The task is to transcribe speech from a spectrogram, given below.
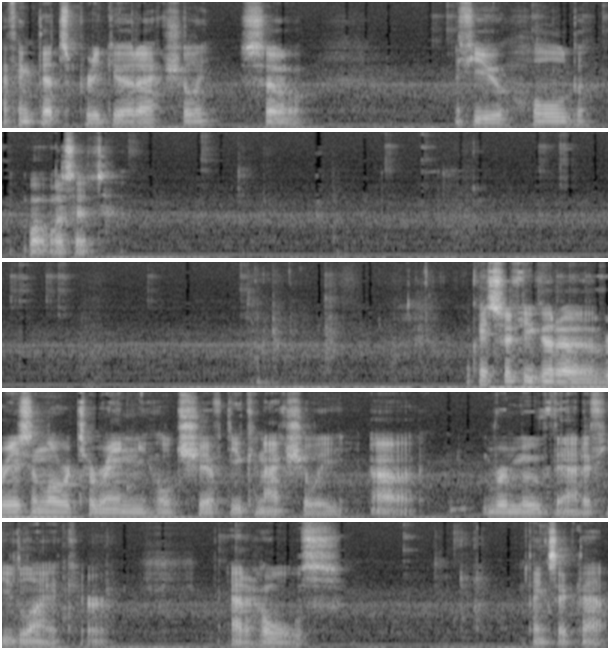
I think that's pretty good actually. So if you hold, what was it? Okay, so if you go to raise and lower terrain and you hold shift, you can actually uh, remove that if you'd like, or add holes, things like that.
